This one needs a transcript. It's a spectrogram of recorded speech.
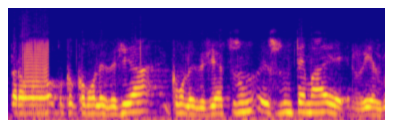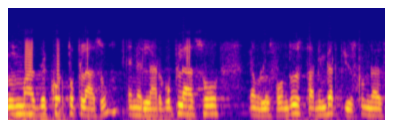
Pero como les decía, como les decía, esto es un, es un, tema de riesgos más de corto plazo. En el largo plazo, digamos, los fondos están invertidos con unas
